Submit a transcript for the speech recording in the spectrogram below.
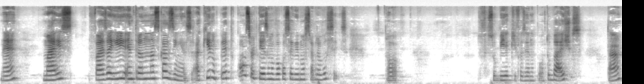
né? Mas faz aí entrando nas casinhas. Aqui no preto, com certeza, não vou conseguir mostrar para vocês. Ó, subi aqui fazendo ponto baixos, tá?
